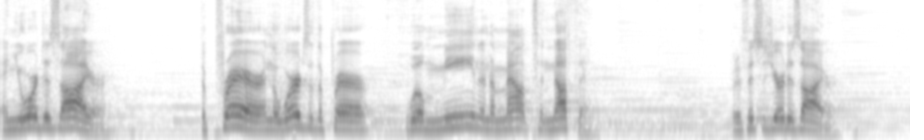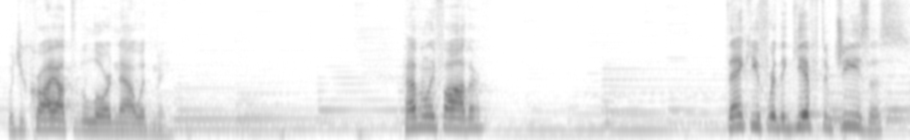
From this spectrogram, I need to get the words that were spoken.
and your desire, the prayer and the words of the prayer will mean and amount to nothing. But if this is your desire, would you cry out to the Lord now with me? Heavenly Father, thank you for the gift of Jesus.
